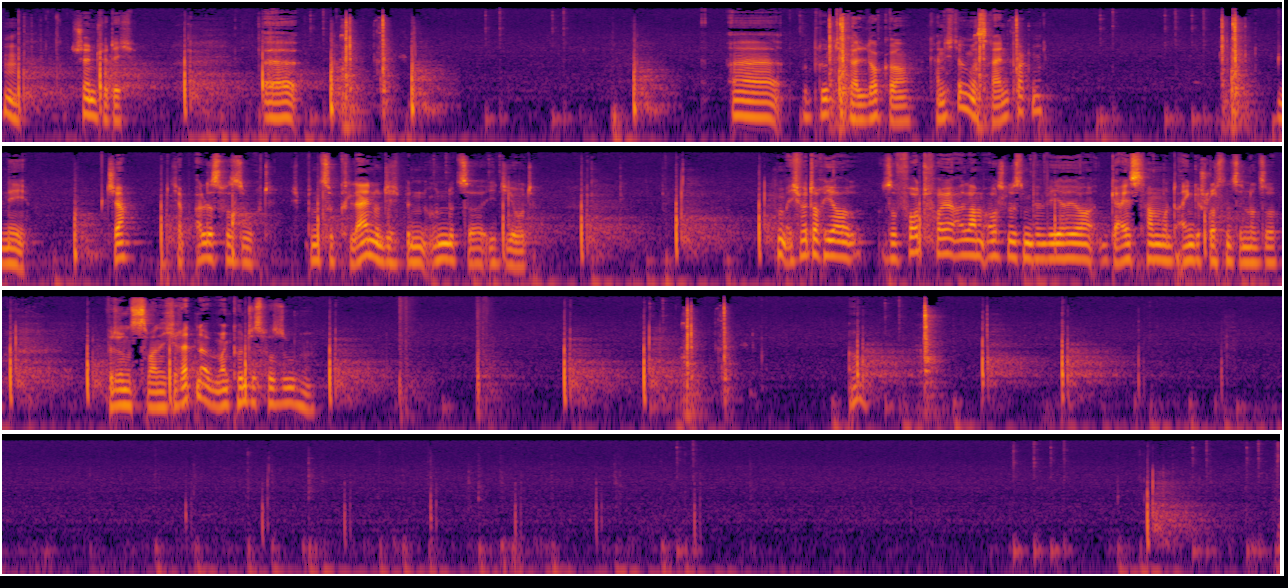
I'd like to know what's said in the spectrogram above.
Hm, schön für dich. Äh. Äh, blutiger Locker. Kann ich da irgendwas reinpacken? Nee. Tja, ich habe alles versucht. Ich bin zu klein und ich bin ein unnützer Idiot. Hm, ich würde doch hier sofort Feueralarm auslösen, wenn wir hier Geist haben und eingeschlossen sind und so. Würde uns zwar nicht retten, aber man könnte es versuchen.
